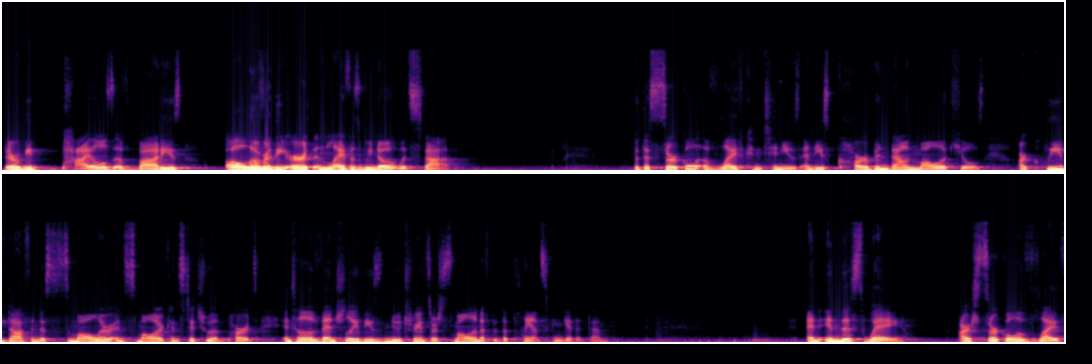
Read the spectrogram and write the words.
There would be piles of bodies all over the earth, and life as we know it would stop. But the circle of life continues, and these carbon bound molecules are cleaved off into smaller and smaller constituent parts until eventually these nutrients are small enough that the plants can get at them. And in this way, our circle of life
